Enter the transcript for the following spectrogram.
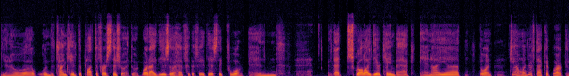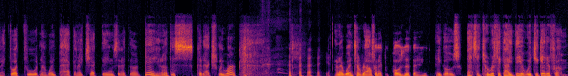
you know, uh, when the time came to plot the first issue, I thought, what ideas do I have for the Fantastic Four? And that Skrull idea came back, and I uh, thought, gee, I wonder if that could work. And I thought through it, and I went back and I checked things, and I thought, yeah, you know, this could actually work. yeah. And I went to Ralph and I proposed the thing, and he goes, "That's a terrific idea. Where'd you get it from?"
